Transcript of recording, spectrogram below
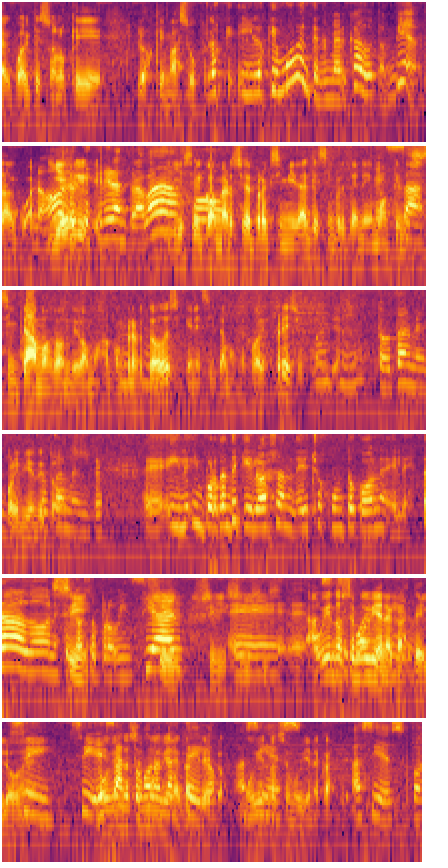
tal cual, que son los que los que más sufren. y los que mueven en el mercado también. Tal cual. Y los que generan trabajo. Y es el comercio de proximidad que siempre tenemos, que necesitamos, donde vamos a comprar todos y que necesitamos mejores precios también. Totalmente. Por el bien de totalmente. Eh, y importante que lo hayan hecho junto con el Estado, en este caso provincial. Sí, sí, sí. Eh, Moviéndose muy bien a Castelo. Sí, sí, exacto, con muy Castelo. Moviéndose muy bien a Castelo. Así es, con,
